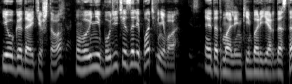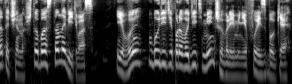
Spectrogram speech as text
И угадайте что? Вы не будете залипать в него. Этот маленький барьер достаточен, чтобы остановить вас. И вы будете проводить меньше времени в Фейсбуке.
